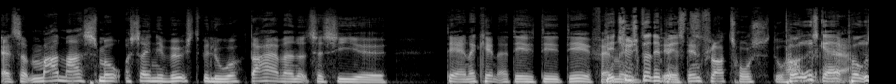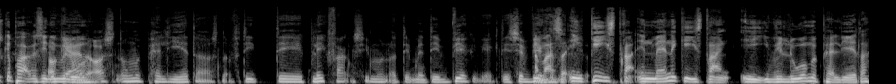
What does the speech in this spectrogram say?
altså meget, meget små, og så nervøst velure. Der har jeg været nødt til at sige, øh, det anerkender, at det, det, det er fandme... Det er tyskere, det er det, bedst. det er en flot trus, du har. Pungen skal, ja. pungen skal pakkes ind og i gerne også nogle med paljetter og sådan noget, fordi det er blikfang, Simon, og det, men det er virkelig, virkelig, det ser virkelig... Jamen, altså, en, G-streng, en mande-G-streng i, i velure med paljetter.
